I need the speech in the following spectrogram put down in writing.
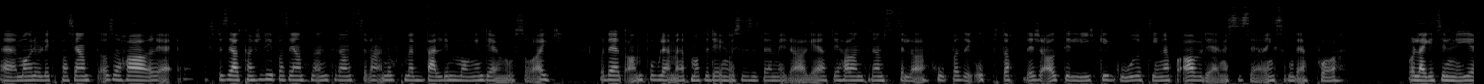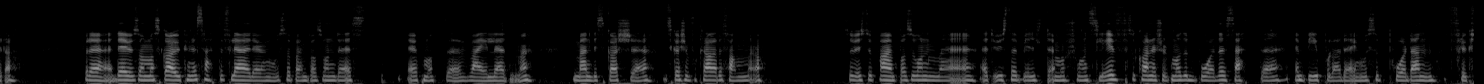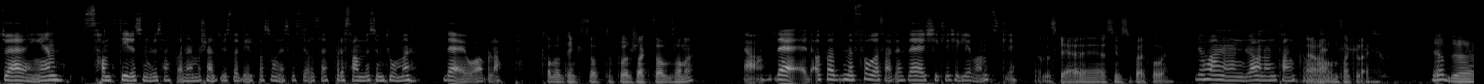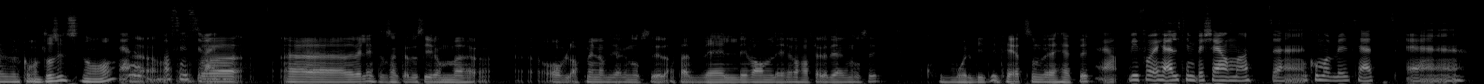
eh, mange ulike pasienter, så har eh, spesielt kanskje de pasientene en tendens til å ende opp med veldig mange diagnoser òg. Og det er et annet problem med på en måte, diagnosesystemet i dag, er at de har en tendens til å hope seg opp. Da. Det er ikke alltid like gode rutiner på avdiagnostisering som det er på å legge til nye. Da. For det, det er jo sånn, Man skal jo kunne sette flere diagnoser på en person, det er er på en måte veiledende. Men de skal ikke, de skal ikke forklare det samme. da. Så hvis du har en person med et ustabilt emosjonsliv, så kan du ikke på en måte både sette en bipolar diagnose på den fluktueringen, samtidig som du setter en emosjonelt ustabil personlighetsforstyrrelse på det samme symptomet. Det er jo overlapp. Kan det tenkes at det forårsaket av det samme? Ja, det, akkurat med forårsaker så er det skikkelig skikkelig vanskelig. Ja, det skal jeg, jeg synse på etterpå. det. Du har noen, du har noen tanker Jeg om har det? noen tanker der. Ja, du er velkommen til å synse nå òg. Ja, hva syns du? eh, det er veldig interessant det du sier om eh, overlapp mellom diagnoser, at det er veldig vanlig å ha flere diagnoser. Komorbiditet, som det heter. Ja, vi får jo hele tiden beskjed om at uh, komorbiditet er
